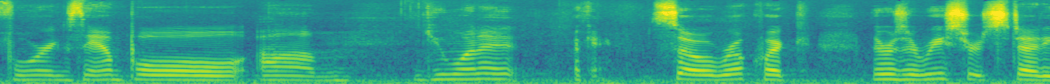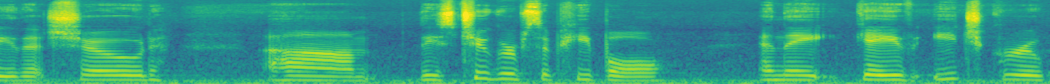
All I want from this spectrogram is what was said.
For example, um, you want to, okay, so real quick, there was a research study that showed um, these two groups of people, and they gave each group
